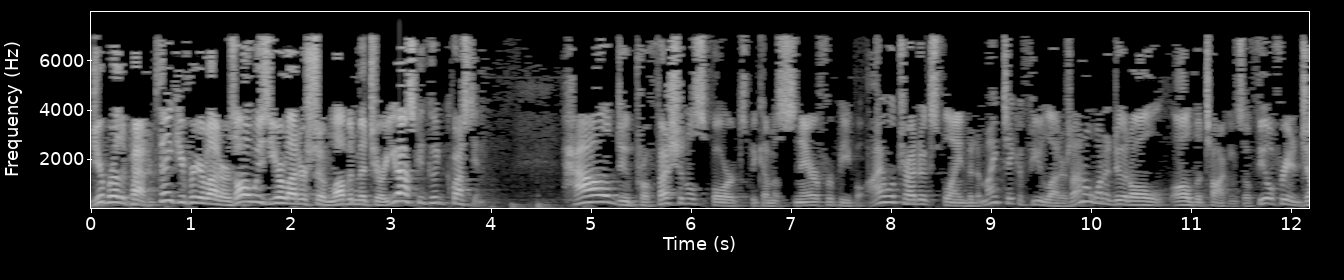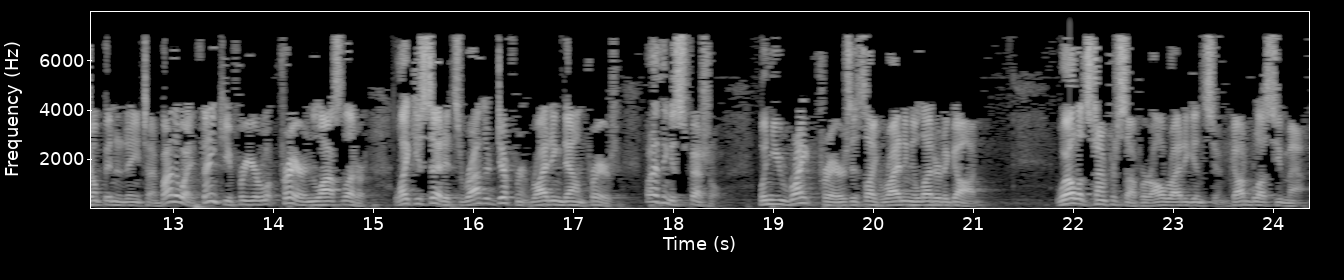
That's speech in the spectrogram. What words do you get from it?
Dear Brother Patrick, thank you for your letter. As always, your letter showed love and maturity. You ask a good question. How do professional sports become a snare for people? I will try to explain, but it might take a few letters. I don't want to do it all, all the talking, so feel free to jump in at any time. By the way, thank you for your prayer in the last letter. Like you said, it's rather different writing down prayers, but I think it's special. When you write prayers, it's like writing a letter to God. Well, it's time for supper. I'll write again soon. God bless you, Matt.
